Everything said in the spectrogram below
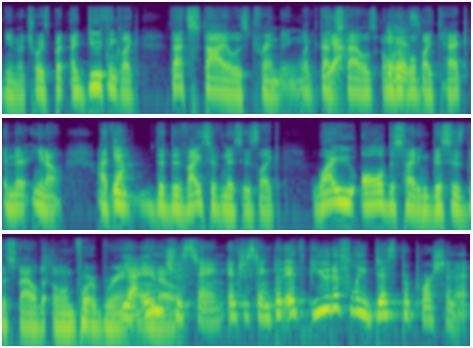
you know choice, but I do think like that style is trending. Like that Yeah. style is It ownable is. by tech, and there you know I think Yeah. the divisiveness is like why are you all deciding this is the style to own for a brand? Yeah, you know? interesting, interesting. But it's beautifully disproportionate.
